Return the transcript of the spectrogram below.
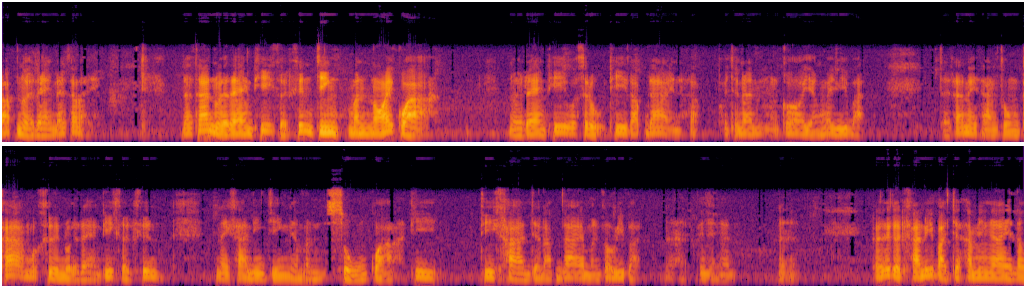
รับหน่วยแรงได้เท่าไหร่ แล้วถ้าหน่วยแรงที่เกิดขึ้นจริงมันน้อยกว่าหน่วยแรงที่วัสดุที่รับได้นะครับ เพราะฉะนั้นมันก็ยังไม่วิบัติ แต่ถ้าในทางตรงข้ามก็คือหน่วยแรงที่เกิดขึ้นในคานจริงๆเนี่ยมันสูงกว่าที่ที่คานจะรับได้มันก็วิบัตินะฮะเป็นอย่างนั้นนะฮะแล้วถ้าเกิดคานวิบัติจะทำยังไง เรา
